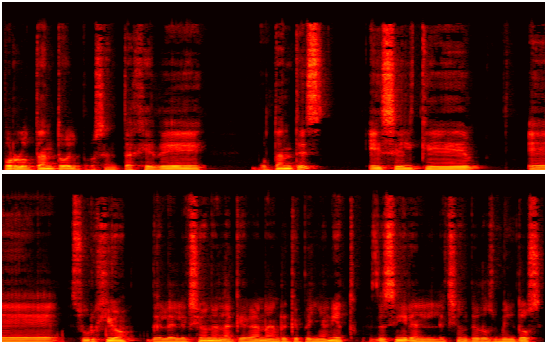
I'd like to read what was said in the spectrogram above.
Por lo tanto, el porcentaje de votantes es el que eh, surgió de la elección en la que gana Enrique Peña Nieto, es decir, en la elección de 2012.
